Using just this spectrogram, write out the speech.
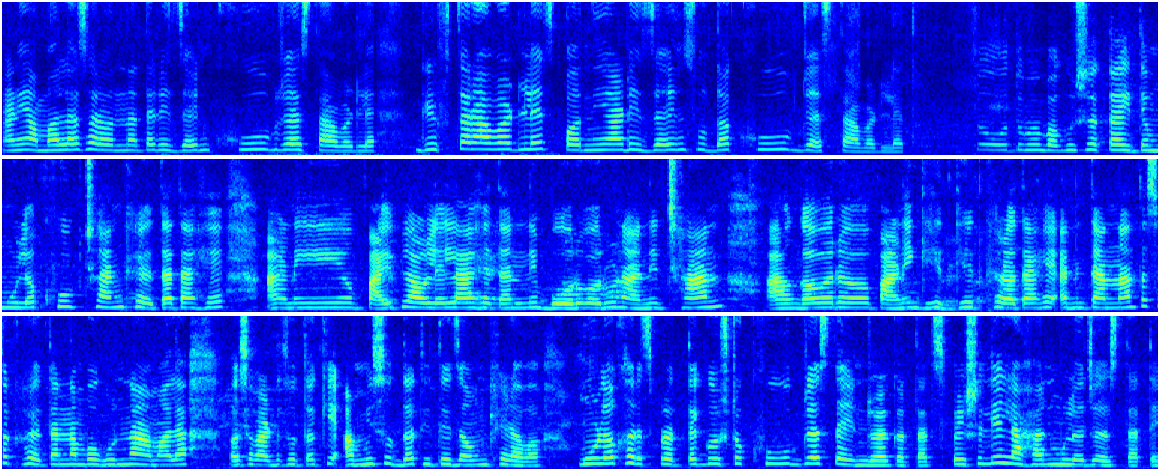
आणि आम्हाला सर्वांना त्या डिझाईन खूप जास्त आवडल्या. गिफ्ट तर आवडलेच पण या डिझाईनसुद्धा खूप जास्त आवडल्यात. सो तुम्ही बघू शकता इथे मुलं खूप छान खेळतात आहे आणि पाईप लावलेला आहे त्यांनी बोरवरून आणि छान अंगावर पाणी घेत घेत खेळत आहे आणि त्यांना तसं खेळताना बघून ना आम्हाला असं वाटत होतं की आम्ही सुद्धा तिथे जाऊन खेळावं. मुलं खरंच प्रत्येक गोष्ट खूप जास्त एन्जॉय करतात स्पेशली लहान मुलं जे असतात ते.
